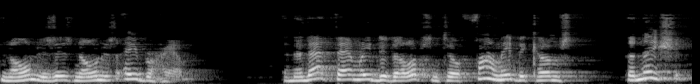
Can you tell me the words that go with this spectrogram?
known as is known as Abraham. And then that family develops until finally it becomes the nation.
